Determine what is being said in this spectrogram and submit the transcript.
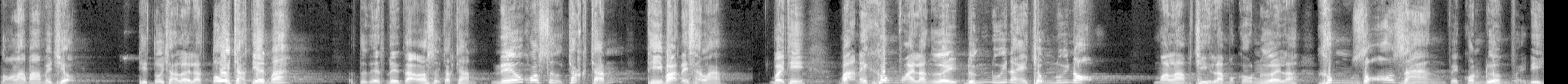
nó là 30 triệu? Thì tôi trả lời là tôi trả tiền mà để, để tạo ra sự chắc chắn. Nếu có sự chắc chắn thì bạn ấy sẽ làm. Vậy thì bạn ấy không phải là người đứng núi này trông núi nọ mà làm chỉ là một con người là không rõ ràng về con đường phải đi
